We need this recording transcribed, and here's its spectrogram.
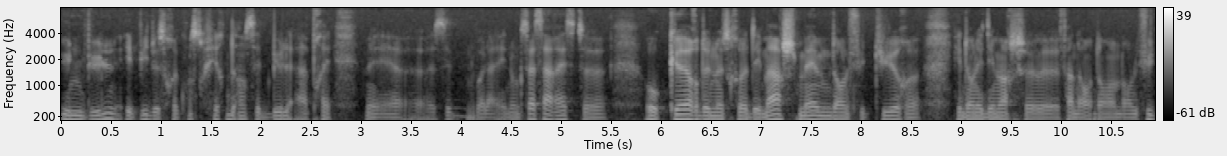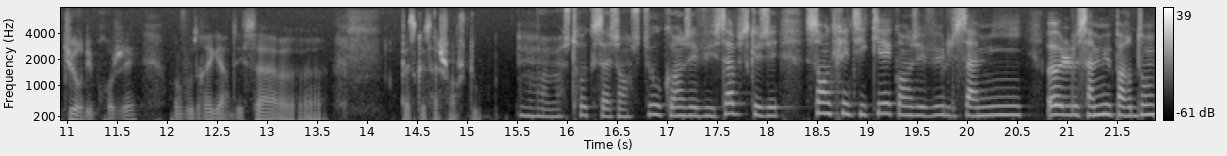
une bulle et puis de se reconstruire dans cette bulle après. Mais euh, voilà. Et donc ça, ça reste euh, au cœur de notre démarche, même dans le futur euh, et dans les démarches, enfin dans, dans, dans, le futur du projet, on voudrait garder ça parce que ça change tout. Moi, je trouve que ça change tout. Quand j'ai vu ça, parce que j'ai, sans critiquer, quand j'ai vu le SAMI, euh, le SAMU, pardon,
